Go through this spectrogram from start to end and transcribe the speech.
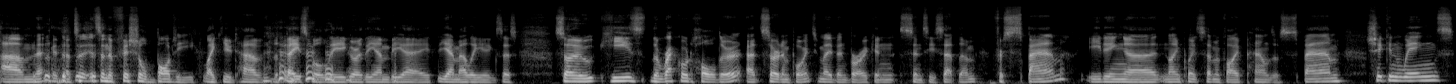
Um, that's a- it's an official body, like you'd have the Baseball League or the NBA. The MLE exists. So he's the record holder at certain points. He may have been broken since he set them for spam, eating uh, 9.75 pounds of spam, chicken wings,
